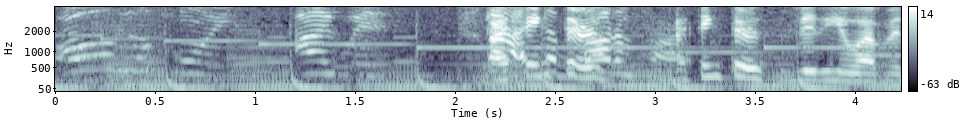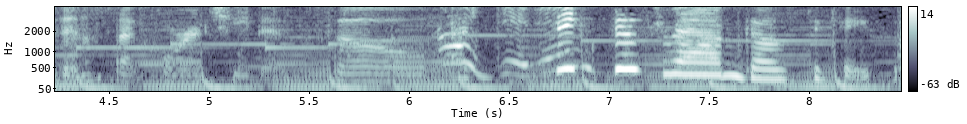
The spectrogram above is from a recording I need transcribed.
all your points. I win. I think the there's. I think there's video evidence that Kora cheated. So No, I. I think this round goes to Kasen.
